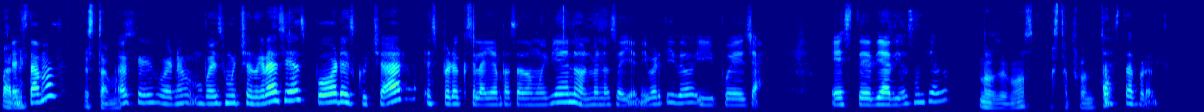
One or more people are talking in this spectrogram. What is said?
Vale, ¿Estamos? estamos. Ok, bueno, pues muchas gracias por escuchar. Espero que se la hayan pasado muy bien o al menos se hayan divertido y pues ya. Este, de adiós, Santiago. Nos vemos. Hasta pronto. Hasta pronto.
